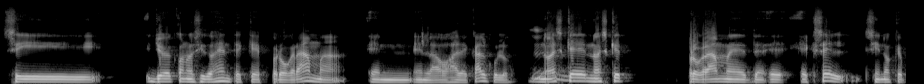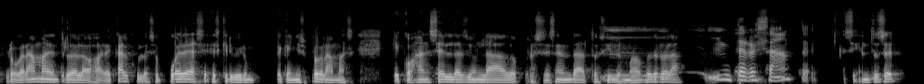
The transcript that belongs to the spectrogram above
Si yo he conocido gente que programa en, la hoja de cálculo. No, es mm. que, no es que programe de eh, Excel, sino que programa dentro de la hoja de cálculo. Se puede escribir pequeños programas que cojan celdas de un lado, procesen datos y los muevan por otro lado. Mm, interesante. Sí, entonces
